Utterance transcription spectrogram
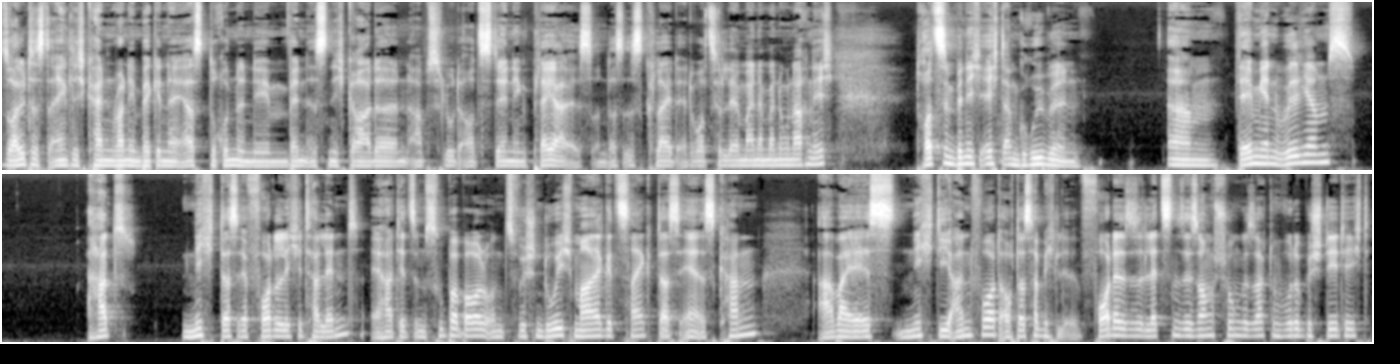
solltest eigentlich keinen Running Back in der ersten Runde nehmen, wenn es nicht gerade ein absolut outstanding Player ist. Und das ist Clyde Edwards Hilaire meiner Meinung nach nicht. Trotzdem bin ich echt am Grübeln. Ähm, Damian Williams hat nicht das erforderliche Talent. Er hat jetzt im Super Bowl und zwischendurch mal gezeigt, dass er es kann. Aber er ist nicht die Antwort. Auch das habe ich vor der letzten Saison schon gesagt und wurde bestätigt.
